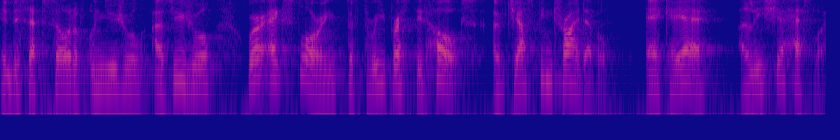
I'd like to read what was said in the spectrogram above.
In this episode of Unusual as Usual, we're exploring the three-breasted hoax of Jasmine Tridevil, aka Alicia Hessler.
